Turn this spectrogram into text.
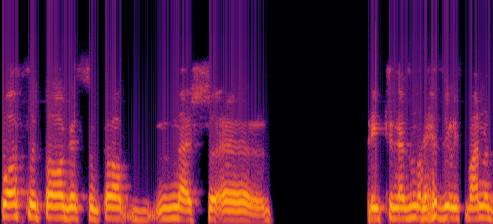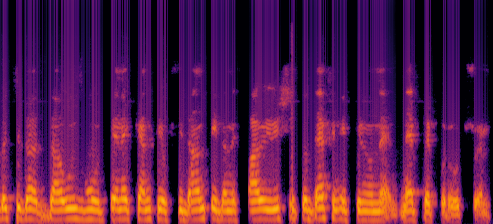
posle toga su kao, naš, e, priče, ne znamo ili stvarno da će da, da uzmu te neke antioksidante i da ne spavaju više, to definitivno ne, ne preporučujem. Uh,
